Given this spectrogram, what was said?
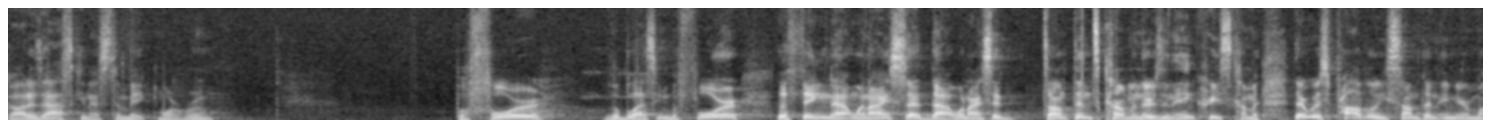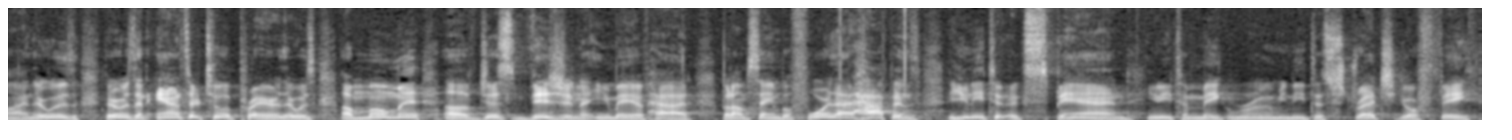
God is asking us to make more room. Before the blessing, before the thing that when I said that, when I said something's coming, there's an increase coming, there was probably something in your mind. There was, there was an answer to a prayer. There was a moment of just vision that you may have had. But I'm saying before that happens, you need to expand. You need to make room. You need to stretch your faith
